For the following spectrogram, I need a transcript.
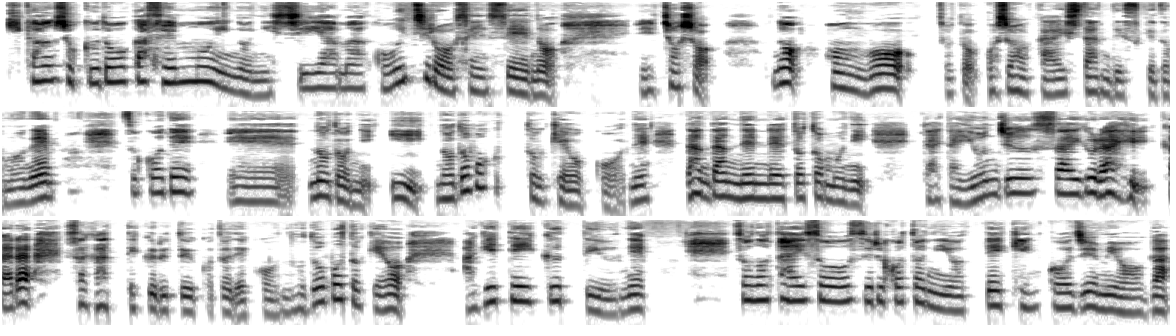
気管食道科専門医の西山幸一郎先生の、えー、著書の本をちょっとご紹介したんですけどもね、そこで、えー、喉にいい、喉仏をこうね、だんだん年齢とともに、だいたい40歳ぐらいから下がってくるということで、こう、喉仏を上げていくっていうね、その体操をすることによって健康寿命が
